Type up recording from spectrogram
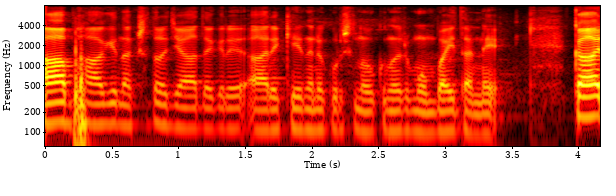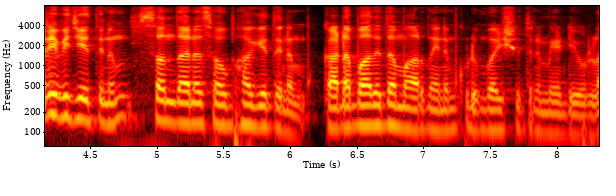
ആ ഭാഗ്യ നക്ഷത്ര ജാതകർ ആരൊക്കെയെന്നതിനെക്കുറിച്ച് നോക്കുന്നതിന് മുമ്പായി തന്നെ കാര്യവിജയത്തിനും സന്താന സൗഭാഗ്യത്തിനും കടബാധിത മാറുന്നതിനും കുടുംബൈശ്വര്യത്തിനും വേണ്ടിയുള്ള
